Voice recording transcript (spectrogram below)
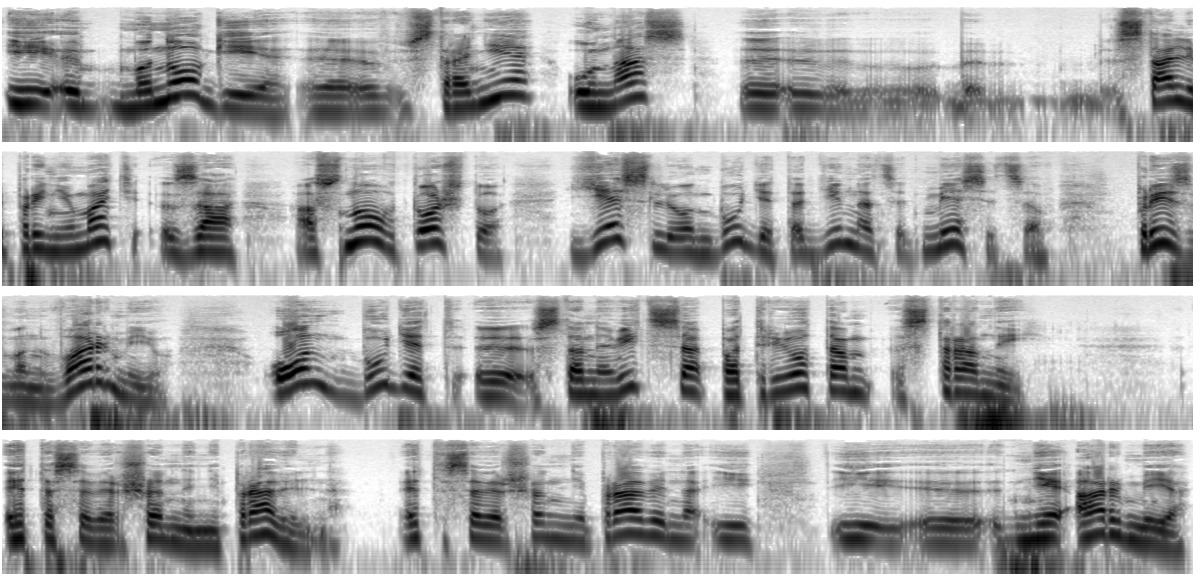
И многие в стране у нас стали принимать за основу то, что если он будет 11 месяцев призван в армию, он будет э, становиться патриотом страны. Это совершенно неправильно. Это совершенно неправильно, и, и не армия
